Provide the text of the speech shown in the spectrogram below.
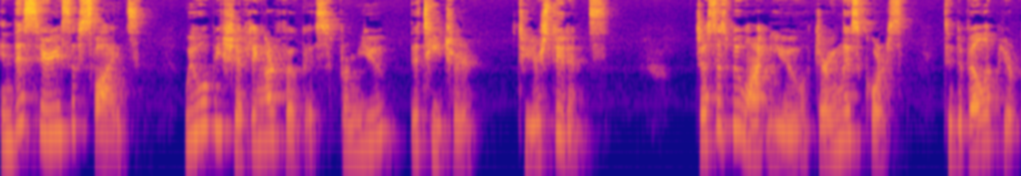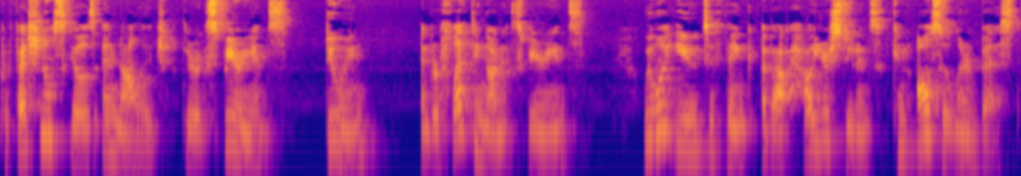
In this series of slides, we will be shifting our focus from you, the teacher, to your students. Just as we want you, during this course, to develop your professional skills and knowledge through experience, doing, and reflecting on experience, we want you to think about how your students can also learn best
